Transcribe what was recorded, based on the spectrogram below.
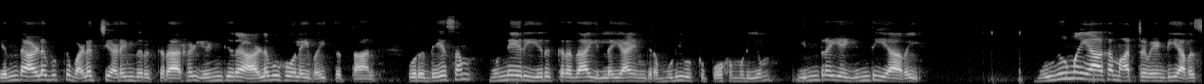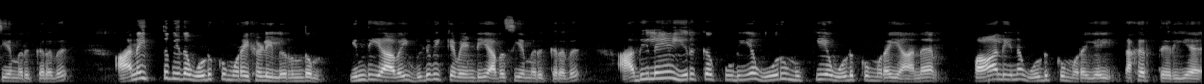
எந்த அளவுக்கு வளர்ச்சி அடைந்திருக்கிறார்கள் என்கிற அளவுகோலை வைத்துத்தான் ஒரு தேசம் முன்னேறி இருக்கிறதா இல்லையா என்கிற முடிவுக்கு போக முடியும். இன்றைய இந்தியாவை முழுமையாக மாற்ற வேண்டிய அவசியம் இருக்கிறது. அனைத்து வித ஒடுக்குமுறைகளிலிருந்தும் இந்தியாவை விடுவிக்க வேண்டிய அவசியம் இருக்கிறது. அதிலே இருக்கக்கூடிய ஒரு முக்கிய ஒடுக்குமுறையான பாலின ஒடுக்குமுறையை தகர்த்தெறிய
